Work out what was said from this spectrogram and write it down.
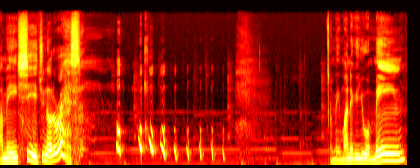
I mean shit, you know the rest. I mean, my nigga, you a meme.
